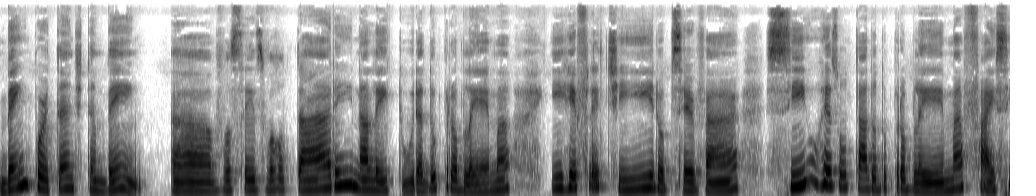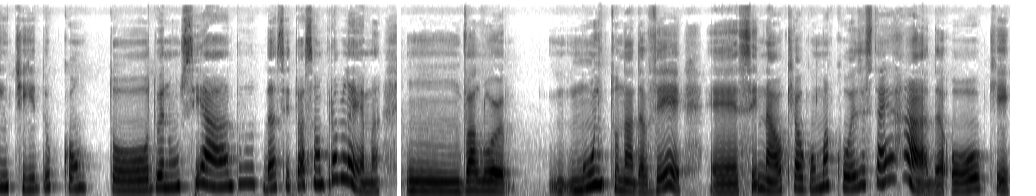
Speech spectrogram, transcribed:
Bem importante também uh, vocês voltarem na leitura do problema e refletir, observar se o resultado do problema faz sentido com todo o enunciado da situação problema. Um valor muito nada a ver, é sinal que alguma coisa está errada ou que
